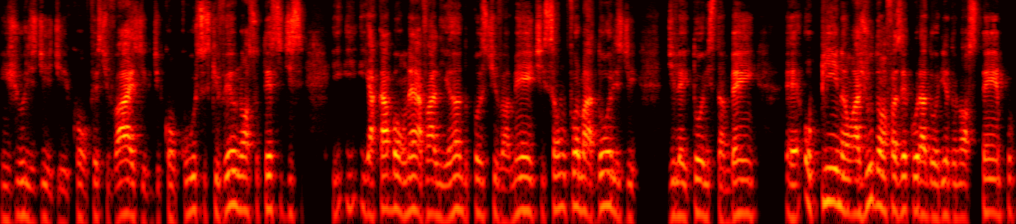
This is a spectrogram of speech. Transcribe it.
em júris de, de festivais, de, de, concursos, que veem o nosso texto de, e, e, acabam né, avaliando positivamente, são formadores de, de leitores também, é, opinam, ajudam a fazer curadoria do nosso tempo.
